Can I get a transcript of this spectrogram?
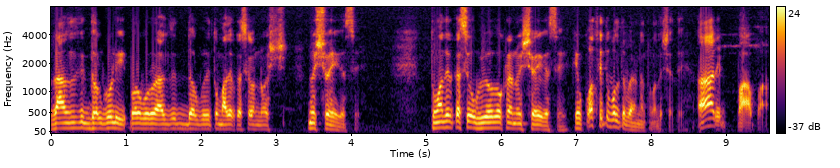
রাজনৈতিক দলগুলি, বড় বড় রাজনৈতিক দলগুলি তোমাদের কাছে নৈশ- হয়ে গেছে। তোমাদের কাছে অভিভাবকরা নৈশ হয়ে গেছে। কেউ কথাই তো বলতে পারে না তোমাদের সাথে। আরে বাবা,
